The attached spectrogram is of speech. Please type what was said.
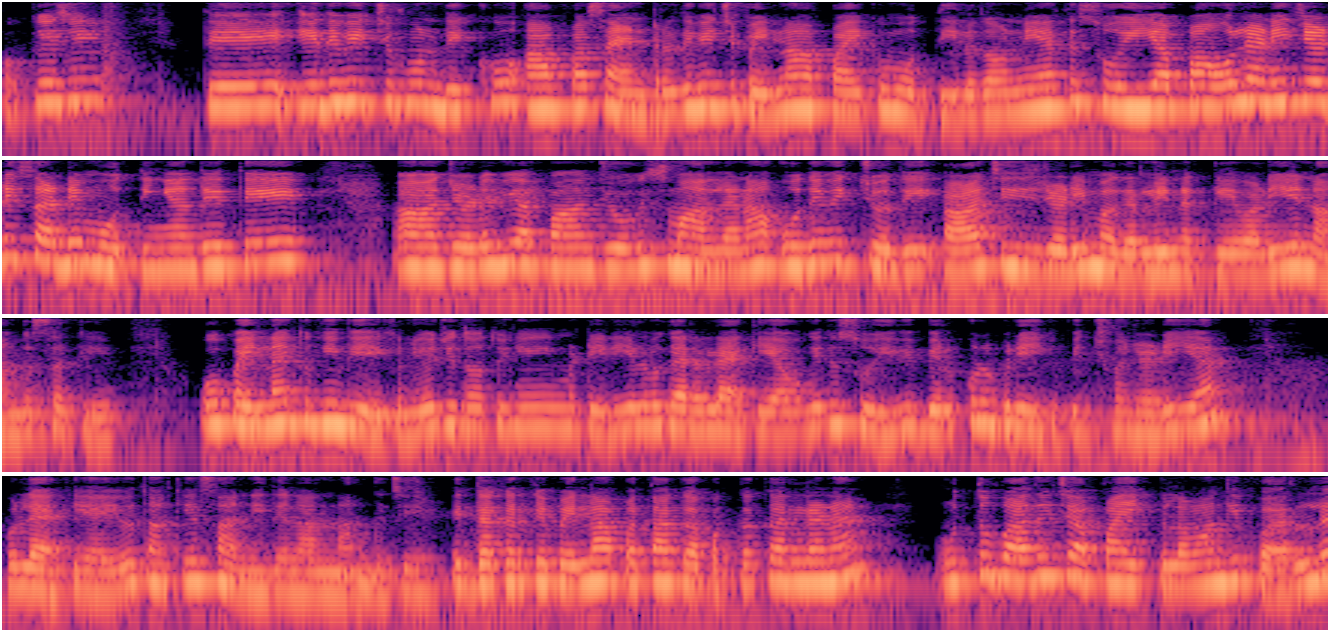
ਓਕੇ ਜੀ? ਤੇ ਇਹਦੇ ਵਿੱਚ ਹੁਣ ਦੇਖੋ, ਆਪਾਂ ਸੈਂਟਰ ਦੇ ਵਿੱਚ ਪਹਿਲਾਂ ਆਪਾਂ ਇੱਕ ਮੋਤੀ ਲਗਾਉਨੇ ਆ ਤੇ ਸੂਈ ਆਪਾਂ ਉਹ ਲੈਣੀ ਜਿਹੜੀ ਸਾਡੇ ਮੋਤੀਆਂ ਦੇ ਤੇ ਜਿਹੜੇ ਵੀ ਆਪਾਂ ਜੋ ਵੀ ਸਮਾਨ ਲੈਣਾ, ਉਹਦੇ ਵਿੱਚੋਂ ਦੀ ਆ ਚੀਜ਼ ਜਿਹੜੀ ਮਗਰਲੀ ਨੱਕੇ ਵਾਲੀ ਇਹ ਲੰਘ ਸਕੇ। ਉਹ ਪਹਿਲਾਂ ਹੀ ਤੁਸੀਂ ਵੇਖ ਲਿਓ, ਜਦੋਂ ਤੁਸੀਂ ਮਟੀਰੀਅਲ ਵਗੈਰਾ ਲੈ ਕੇ ਆਓਗੇ ਤੇ ਸੂਈ ਵੀ ਬਿਲਕੁਲ ਬਰੀਕ ਪਿੱਛੋਂ ਜਿਹੜੀ ਆ, ਉਹ ਲੈ ਕੇ ਆਇਓ ਤਾਂ ਕਿ ਆਸਾਨੀ ਦੇ ਨਾਲ ਲੰਘ ਜੇ। ਇਦਾਂ ਕਰਕੇ ਪਹਿਲਾਂ ਆਪਾਂ ਧਾਗਾ ਪੱਕਾ ਕਰ ਲੈਣਾ, ਉਸ ਤੋਂ ਬਾਅਦ ਵਿੱਚ ਆਪਾਂ ਇੱਕ ਲਵਾਂਗੇ ਪਰਲ।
